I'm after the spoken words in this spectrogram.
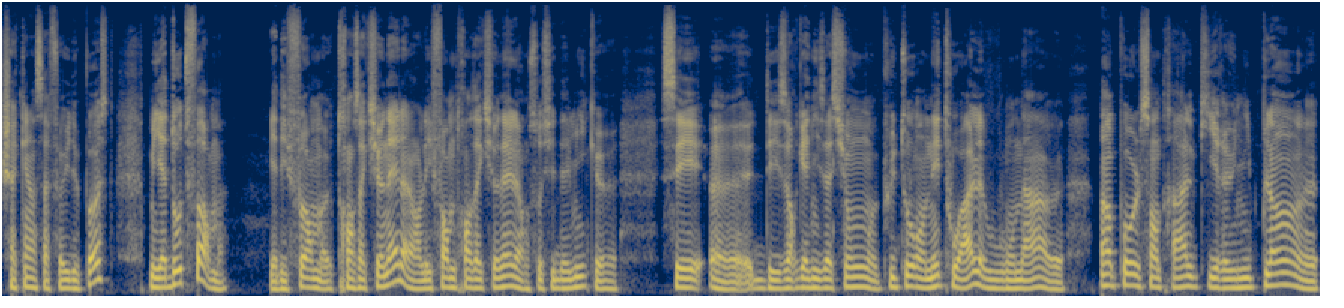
Chacun a sa feuille de poste. Mais il y a d'autres formes. Il y a des formes transactionnelles. Alors les formes transactionnelles en sociodynamique, euh, c'est euh, des organisations plutôt en étoile où on a euh, un pôle central qui réunit plein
